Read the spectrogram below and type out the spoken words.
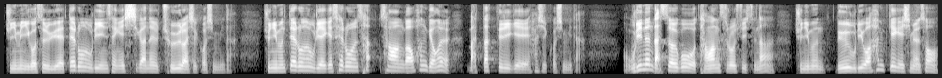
주님은 이것을 위해 때로는 우리 인생의 시간을 조율하실 것입니다. 주님은 때로는 우리에게 새로운 사, 상황과 환경을 맞닥뜨리게 하실 것입니다. 우리는 낯설고 당황스러울 수 있으나 주님은 늘 우리와 함께 계시면서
